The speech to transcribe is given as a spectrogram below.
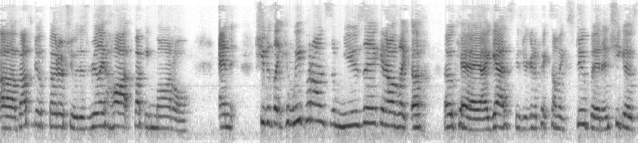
about to do a photo shoot with this really hot fucking model, and she was like, "Can we put on some music?" And I was like, "Ugh, okay, I guess, because you're gonna pick something stupid." And she goes,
